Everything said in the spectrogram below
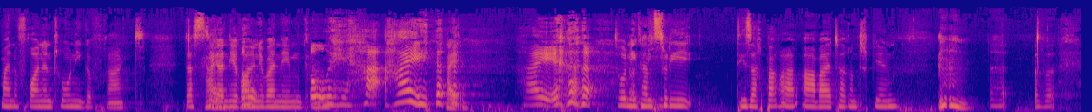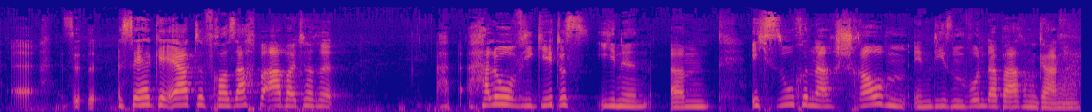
meine Freundin Toni gefragt, dass sie Hi. dann die Rollen Oh. übernehmen kann. Oh, hi. Hi. Hi. Toni, kannst du die, die Sachbearbeiterin spielen? Sehr geehrte Frau Sachbearbeiterin, hallo, wie geht es Ihnen? Ähm, ich suche nach Schrauben in diesem wunderbaren Gang.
